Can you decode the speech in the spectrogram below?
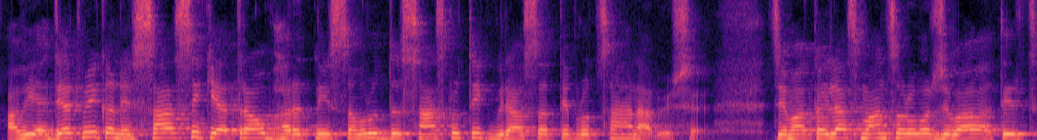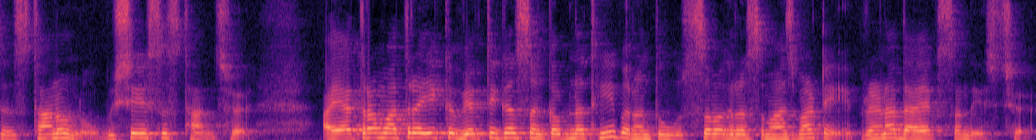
આવી આધ્યાત્મિક અને સાહસિક યાત્રાઓ ભારતની સમૃદ્ધ સાંસ્કૃતિક વિરાસતને પ્રોત્સાહન આપે છે, જેમાં કૈલાસ માનસરોવર જેવા તીર્થ સ્થાનોનું વિશેષ સ્થાન છે. આ યાત્રા માત્ર એક વ્યક્તિગત સંકલ્પ નથી, પરંતુ સમગ્ર સમાજ માટે પ્રેરણાદાયક સંદેશ છે.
